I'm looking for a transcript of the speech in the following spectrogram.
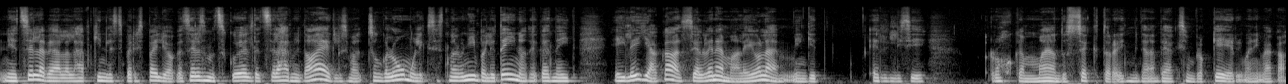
nii et selle peale läheb kindlasti päris palju, aga selles mõttes, kui öelda, et see läheb nüüd aeglasemalt, see on ka loomulik, sest me oleme nii palju teinud, ega neid ei leia ka, seal Venemaal ei ole mingeid erilisi rohkem majandussektoreid, mida me peaksime blokeerima nii väga.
